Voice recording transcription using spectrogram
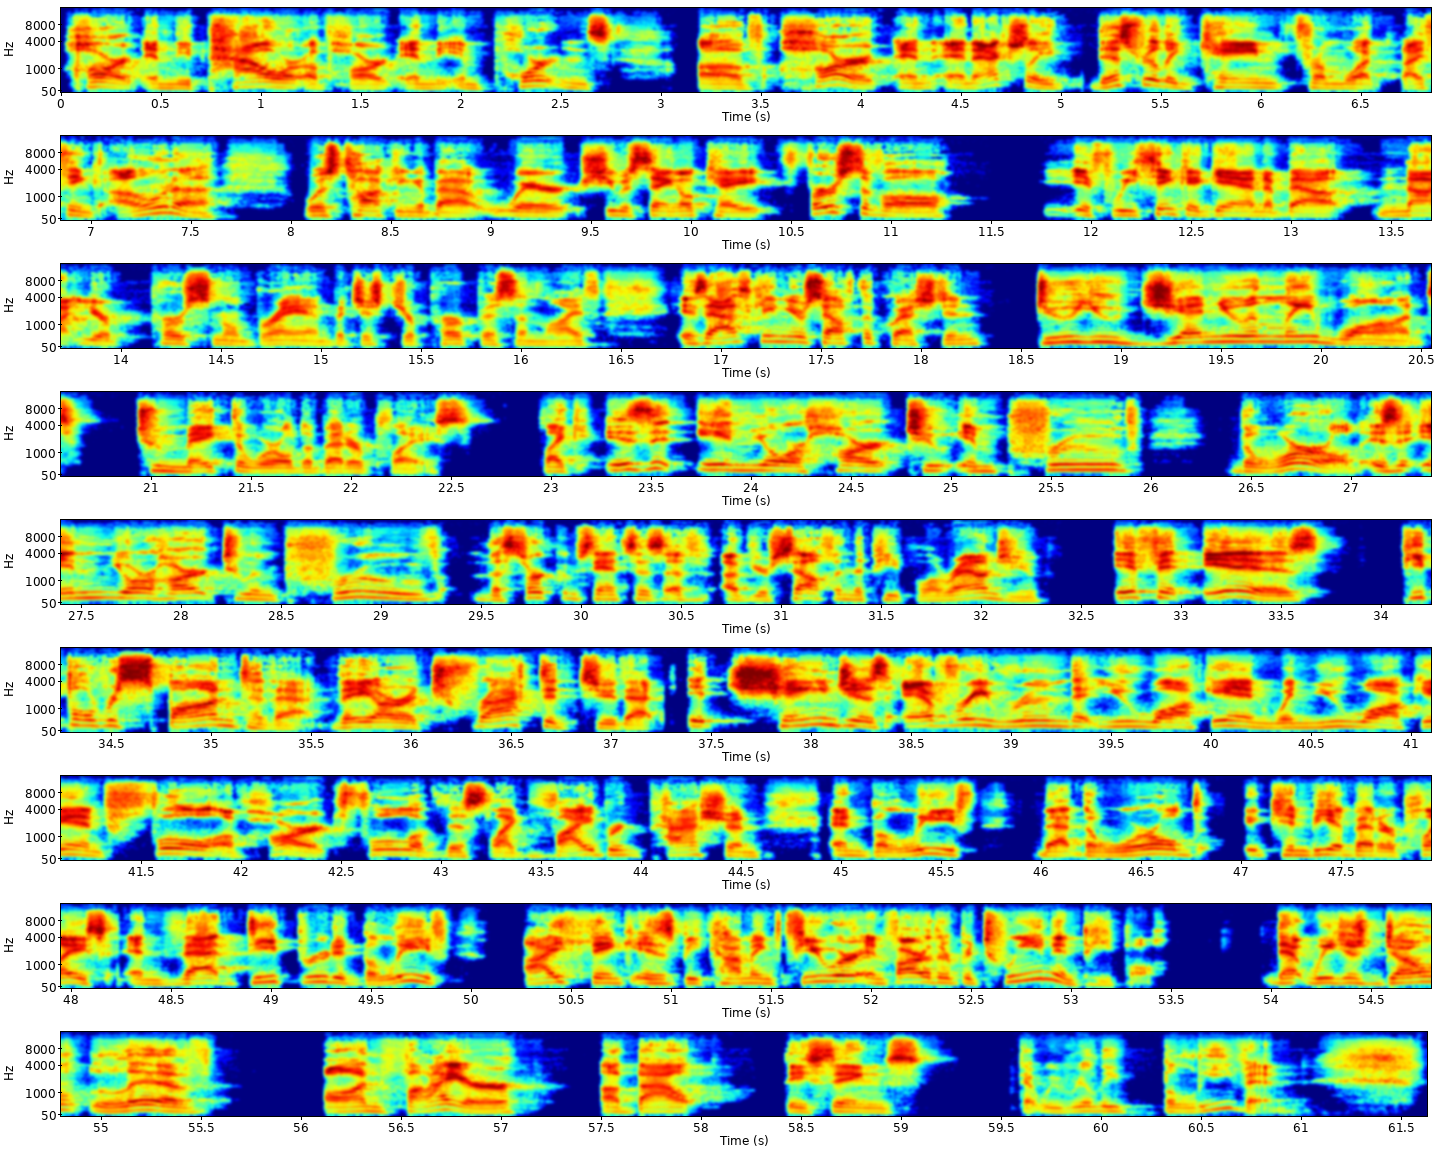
heart and the power of heart and the importance of heart. And, and actually, this really came from what I think Ona was talking about, where she was saying, okay, first of all, if we think again about not your personal brand, but just your purpose in life, is asking yourself the question do you genuinely want to make the world a better place? Like, is it in your heart to improve the world? Is it in your heart to improve the circumstances of, of yourself and the people around you? If it is, people respond to that. They are attracted to that. It changes every room that you walk in when you walk in full of heart, full of this like vibrant passion and belief that the world can be a better place. And that deep rooted belief i think is becoming fewer and farther between in people that we just don't live on fire about these things that we really believe in.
